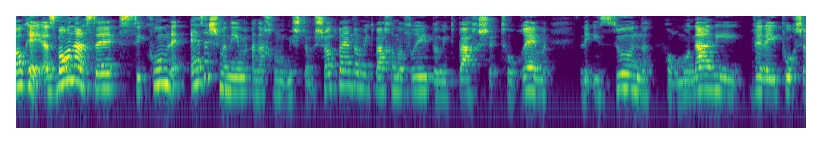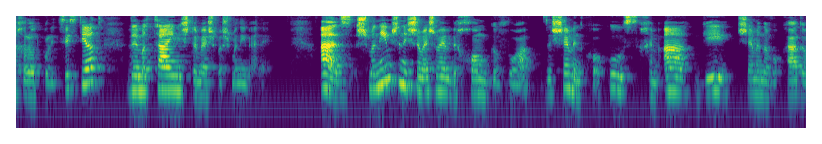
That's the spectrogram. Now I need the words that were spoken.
אוקיי, okay, אז בואו נעשה סיכום לאיזה שמנים אנחנו משתמשות בהם במטבח המבריא, במטבח שתורם לאיזון הורמונלי ולהיפוך של חלות פוליציסטיות, ומתי נשתמש בשמנים האלה. אז שמנים שנשתמש בהם בחום גבוה זה שמן קוקוס, חמאה, גי, שמן אבוקדו.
